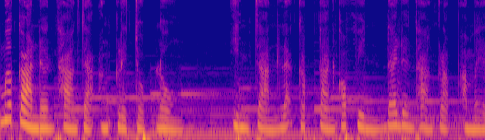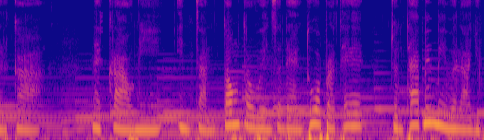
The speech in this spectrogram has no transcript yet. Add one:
เมื่อการเดินทางจากอังกฤษจบลง อินจันและกัปตันคอฟฟินได้เดินทางกลับอเมริกา ในคราวนี้อินจันต้องตระเวนแสดงทั่วประเทศจนแทบไม่มีเวลาหยุด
